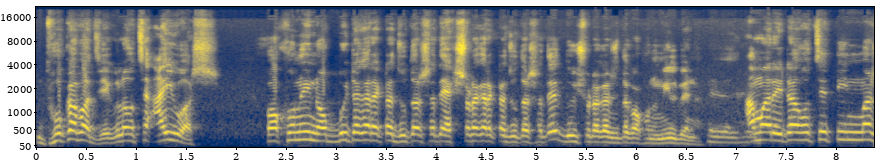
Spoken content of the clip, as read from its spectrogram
ধোকাবাজি এগুলো হচ্ছে আই ওয়াশ কখনোই নব্বই টাকার একটা জুতার সাথে একশো টাকার একটা জুতার সাথে দুইশো টাকার জুতা কখনো মিলবে না। আমার এটা হচ্ছে তিন মাস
